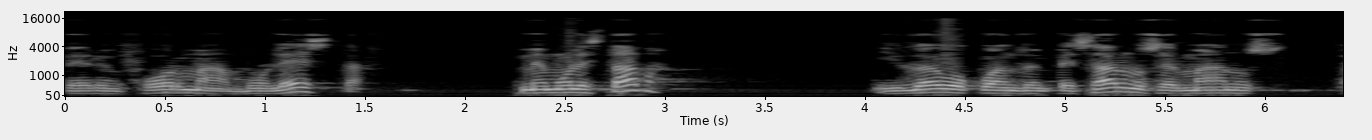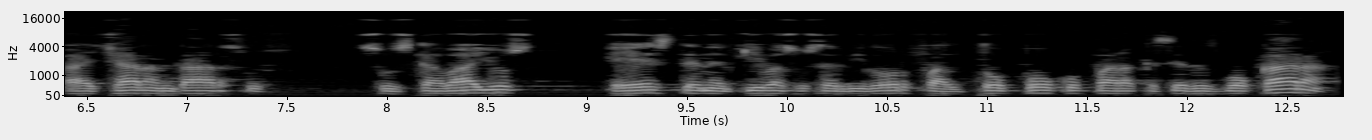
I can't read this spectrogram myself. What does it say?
pero en forma molesta. Me molestaba. Y luego cuando empezaron los hermanos a echar a andar sus, sus caballos, este en el que iba su servidor faltó poco para que se desbocara.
